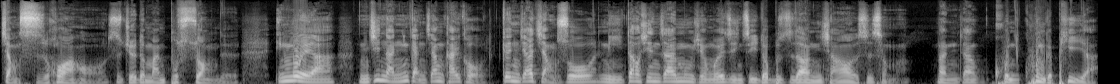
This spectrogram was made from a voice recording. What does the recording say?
讲实话哦，是觉得蛮不爽的，因为啊，你竟然你敢这样开口跟人家讲说，你到现在目前为止你自己都不知道你想要的是什么，那你这样混混个屁呀、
